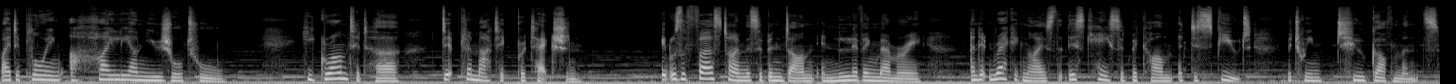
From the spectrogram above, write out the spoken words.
by deploying a highly unusual tool. He granted her diplomatic protection. It was the first time this had been done in living memory, and it recognised that this case had become a dispute between two governments.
